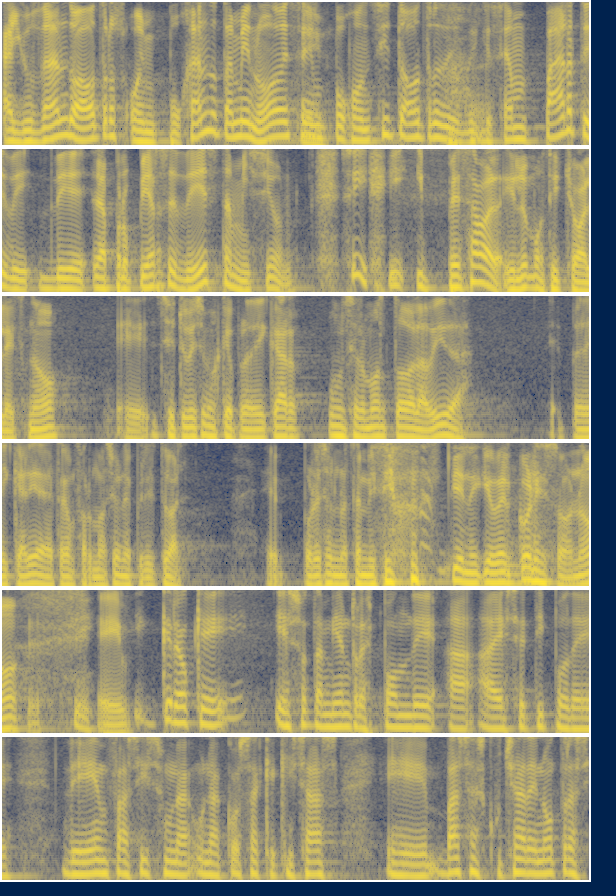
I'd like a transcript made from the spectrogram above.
ayudando a otros o empujando también, ¿no? Ese empujoncito a otros de, que sean parte de, apropiarse de esta misión. Sí, y, pensaba, y lo hemos dicho Alex, ¿no? Eh, si tuviésemos que predicar un sermón toda la vida, eh, predicaría de transformación espiritual. por eso nuestra misión tiene que ver con eso, ¿no? Sí. Creo que eso también responde a, ese tipo de, énfasis, una, cosa que quizás eh, vas a escuchar en otras,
